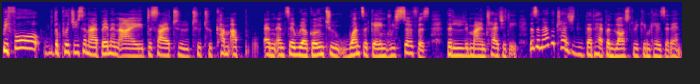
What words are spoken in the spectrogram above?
before the producer and I, Ben and I, decided to, to, to come up and, and say we are going to once again resurface the Lily Mine tragedy, there's another tragedy that happened last week in KZN.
